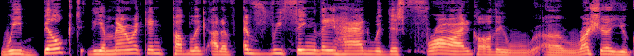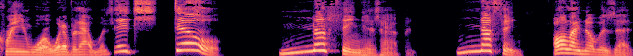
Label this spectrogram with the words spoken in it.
we bilked the American public out of everything they had with this fraud called the uh, Russia Ukraine war, whatever that was. It's still nothing has happened. Nothing. All I know is that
